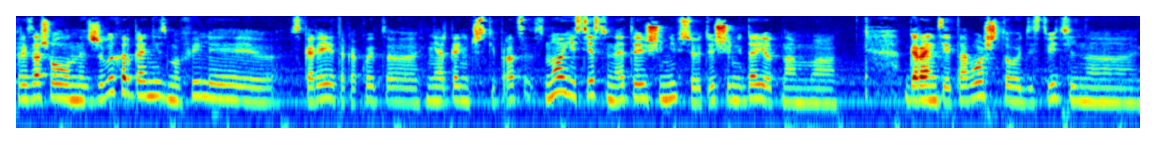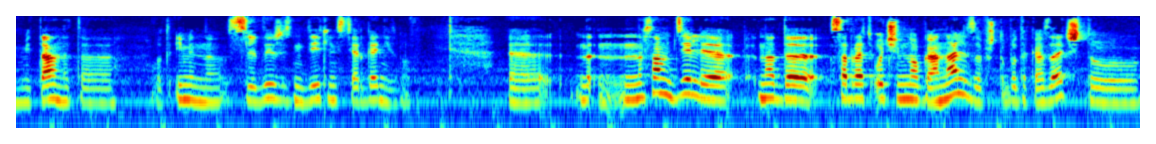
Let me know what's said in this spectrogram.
произошел он из живых организмов или скорее это какой-то неорганический процесс. Но, естественно, это еще не все. Это еще не дает нам а, гарантии того, что действительно метан это вот именно следы жизнедеятельности организмов. Э, на самом деле надо собрать очень много анализов, чтобы доказать, что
